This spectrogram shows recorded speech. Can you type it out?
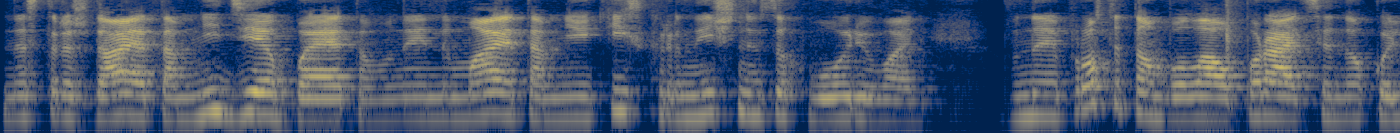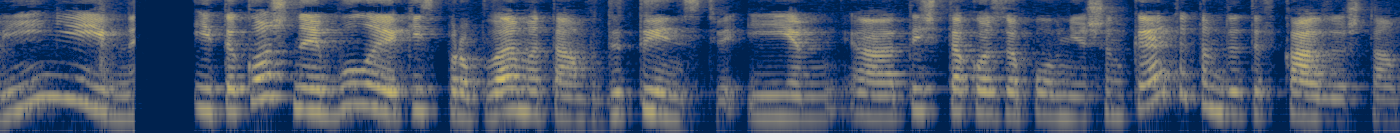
не страждає там ні діабетом, в неї немає там ні якихось хронічних захворювань. В неї просто там була операція на коліні, і в неї. І також в неї були якісь проблеми там в дитинстві. І е, ти також заповнюєш анкету, там, де ти вказуєш, там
